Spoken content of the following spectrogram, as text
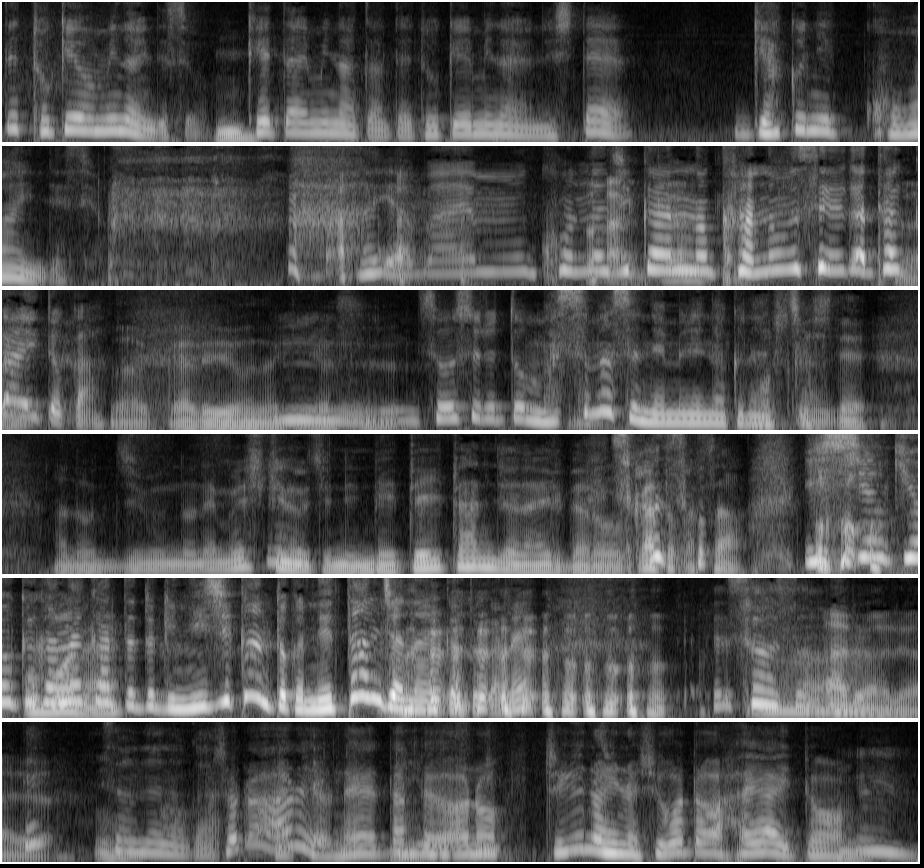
で時計を見ないんですよ、うん。携帯見なかったり時計見ないようにして逆に怖いんですよ。あーやばいもうこんな時間の可能性が高いとか、わかるような気がする。うん、そうするとますます眠れなくなっちゃう。もしかしてあの自分のね無意識のうちに寝ていたんじゃないだろうかとかさ。一瞬記憶がなかった時 2時間とか寝たんじゃないかとかね。そうそう。あるあるある。そんなのが。それはあるよね。だってあの次の日の仕事が早いとうん。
